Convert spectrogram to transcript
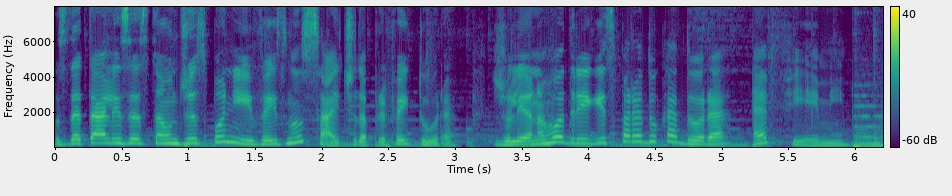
Os detalhes estão disponíveis no site da Prefeitura. Juliana Rodrigues para Educadora FM.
